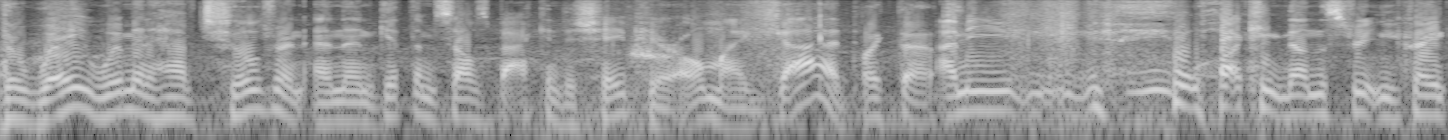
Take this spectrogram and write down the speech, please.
the way women have children and then get themselves back into shape here. Oh my God! Like that. I mean, you, walking down the street in Ukraine,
